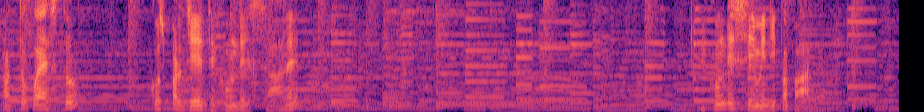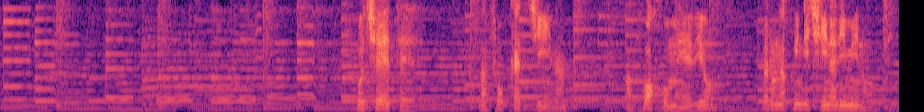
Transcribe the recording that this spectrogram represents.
Fatto questo, cospargete con del sale e con dei semi di papavero. Cuocete la focaccina a fuoco medio per una quindicina di minuti.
